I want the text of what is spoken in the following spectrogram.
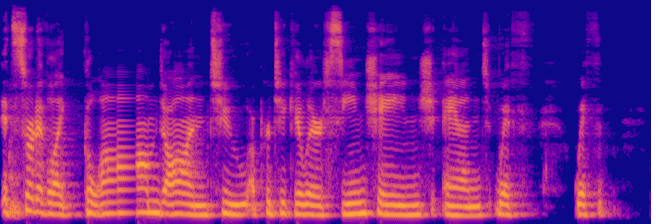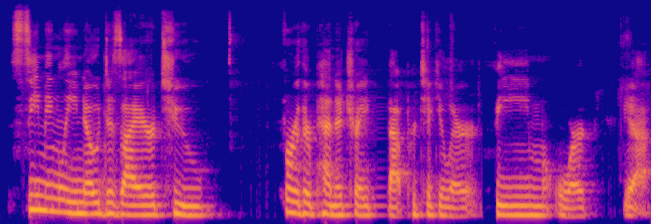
it's sort of like glommed on to a particular scene change and with with seemingly no desire to further penetrate that particular theme or yeah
